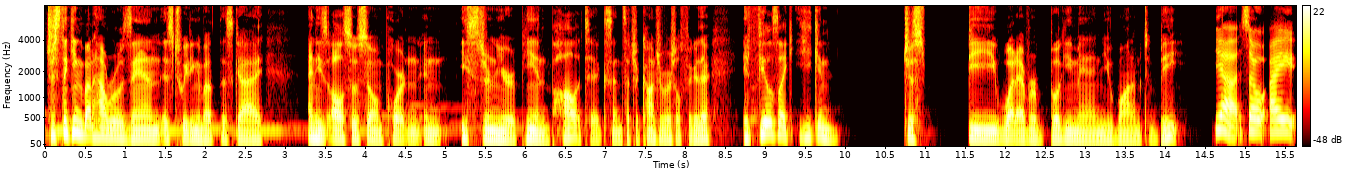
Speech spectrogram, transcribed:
Just thinking about how Roseanne is tweeting about this guy, and he's also so important in Eastern European politics and such a controversial figure there, it feels like he can just be whatever boogeyman you want him to be. Yeah, so I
